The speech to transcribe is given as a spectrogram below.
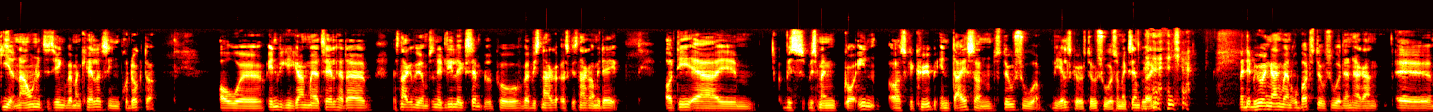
giver navne til ting, hvad man kalder sine produkter. Og øh, inden vi gik i gang med at tale her, der, der snakker vi om sådan et lille eksempel på, hvad vi snakker, skal snakke om i dag. Og det er, øh, hvis, hvis man går ind og skal købe en Dyson støvsuger. Vi elsker jo støvsuger som eksempel, ikke? ja. Men det behøver ikke engang være en robotstøvsuger den her gang. Øh,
